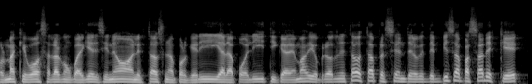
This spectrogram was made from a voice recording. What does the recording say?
por más que vos hablar con cualquiera y decir, no, el Estado es una porquería, la política, además, digo, pero donde el Estado está presente, lo que te empieza a pasar es que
